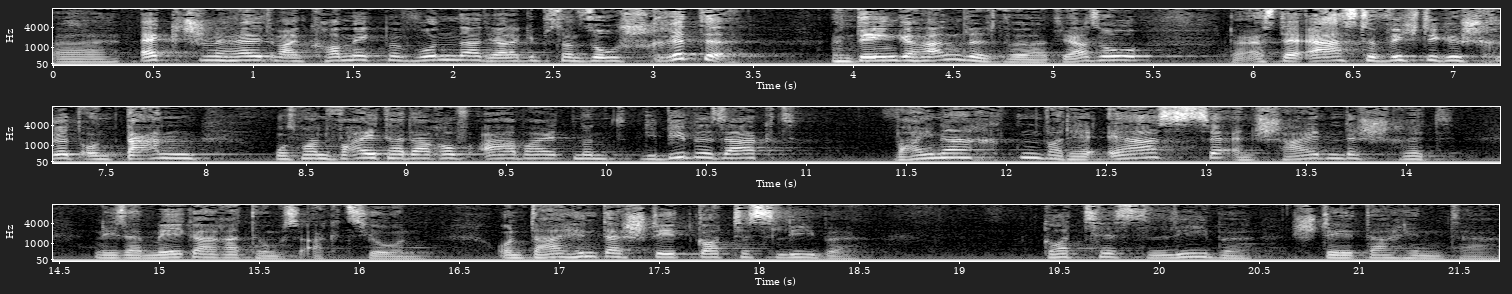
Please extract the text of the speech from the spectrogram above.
äh, Actionheld, einen Comic bewundert? Ja, da gibt es dann so Schritte in denen gehandelt wird. Ja, so, da ist der erste wichtige Schritt und dann muss man weiter darauf arbeiten. Und die Bibel sagt, Weihnachten war der erste entscheidende Schritt in dieser Mega-Rettungsaktion. Und dahinter steht Gottes Liebe. Gottes Liebe steht dahinter.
